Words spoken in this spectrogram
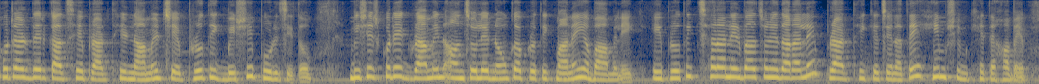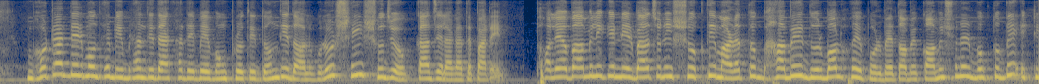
ভোটারদের কাছে প্রার্থীর নামের চেয়ে প্রতীক বেশি পরিচিত। বিশেষ করে গ্রামীণ অঞ্চলে নৌকা প্রতীক মানেই আওয়ামী লীগ। এই প্রতীক ছাড়া নির্বাচনে দাঁড়ালে প্রার্থীকে চেনাতে হিমশিম খেতে হবে। ভোটারদের মধ্যে বিভ্রান্তি দেখা দেবে এবং প্রতিদ্বন্দ্বী দলগুলো সেই সুযোগ কাজে লাগাতে পারে। ফলে আওয়ামী লীগের নির্বাচনী শক্তি মারাত্মকভাবে দুর্বল হয়ে পড়বে। তবে কমিশনের বক্তব্যে একটি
